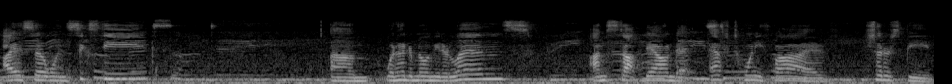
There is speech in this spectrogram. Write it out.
ISO 160, um, 100 millimeter lens. I'm stopped down to f25 shutter speed,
